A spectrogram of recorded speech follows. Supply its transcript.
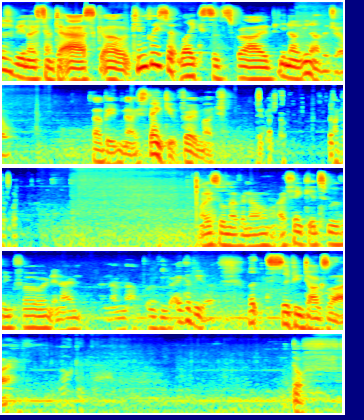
This would be a nice time to ask, uh, can you please hit like, subscribe, you know, you know the drill. That'd be nice. Thank you very much. I guess we'll never know. I think it's moving forward, and I'm and I'm not moving back. It could be though. Let sleeping dogs lie. Look at that. The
